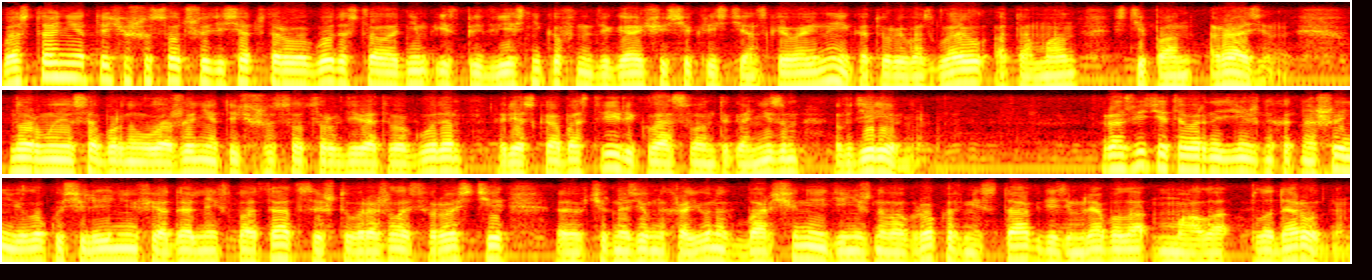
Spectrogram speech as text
Восстание 1662 года стало одним из предвестников надвигающейся крестьянской войны, которую возглавил атаман Степан Разин. Нормы соборного уложения 1649 года резко обострили классовый антагонизм в деревне. Развитие товарно-денежных отношений вело к усилению феодальной эксплуатации, что выражалось в росте э, в черноземных районах барщины и денежного оброка в местах, где земля была мало плодородна.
